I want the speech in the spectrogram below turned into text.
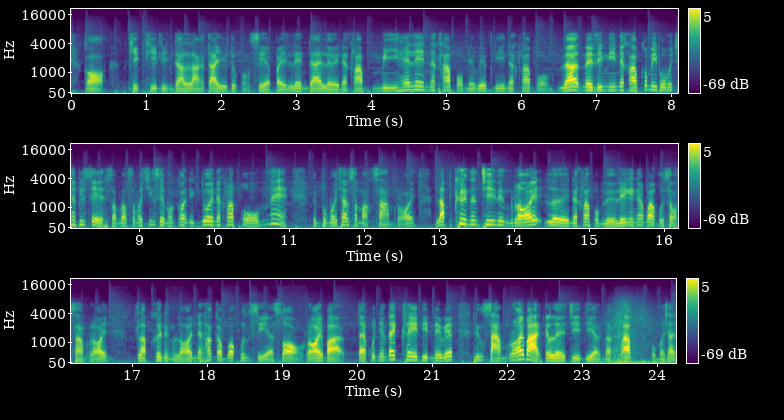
ๆก็ คลิกที่ลิงก์ด้านล่างใต้ YouTube ของเสียไปเล่นได้เลยนะครับ มีให้เล่นนะครับผมในเว็บนี้นะครับผม และในลิงก์นี้นะครับก็มีโปรโมชั่นพิเศษสำหรับสมาชิกเสียมังกรอีกด้วยนะครับผมแน่เป็นโปรโมชั่นสมัคร 300 รับคืนทันที 100 เลยนะครับผมหรือเรียกง่ายๆว่าคุณสมัคร300รับคืน100เนี่ยเท่ากับว่าคุณเสีย 200 บาท แต่คุณยังได้เครดิตในเว็บถึง 300 บาทกันเลยทีเดียวนะครับโปรโมชั่น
